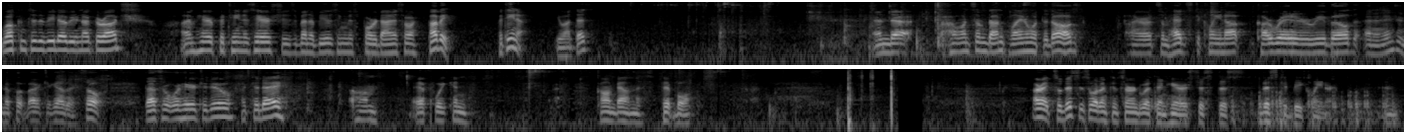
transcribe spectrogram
Welcome to the VW Nut Garage. I'm here, Patina's here. She's been abusing this poor dinosaur. Puppy! Patina! You want this? And uh, once I'm done playing with the dog, I got some heads to clean up, carburetor to rebuild, and an engine to put back together. So, that's what we're here to do today. Um, if we can calm down this pit bull. All right, so this is what I'm concerned with in here. It's just this, this could be cleaner. And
